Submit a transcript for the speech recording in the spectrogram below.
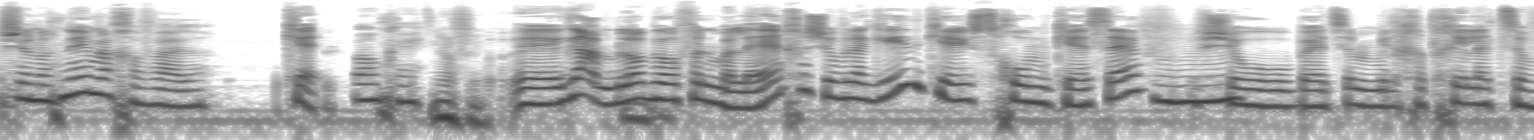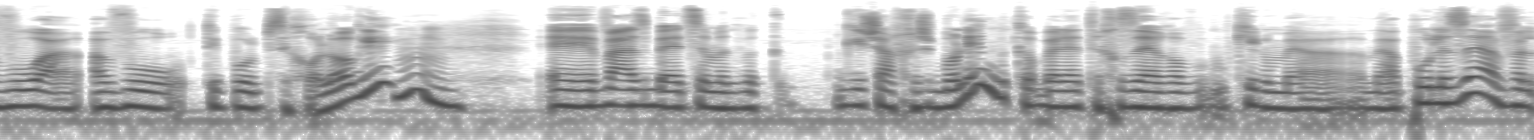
שנותנים לך אבל. כן. אוקיי. יופי. אה, גם, לא באופן מלא, חשוב להגיד, כי יש סכום כסף, שהוא בעצם מלכתחילה צבוע עבור טיפול פסיכולוגי, אה, ואז בעצם את מגישה חשבונית, מקבלת החזר כאילו מה, מהפול הזה, אבל,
